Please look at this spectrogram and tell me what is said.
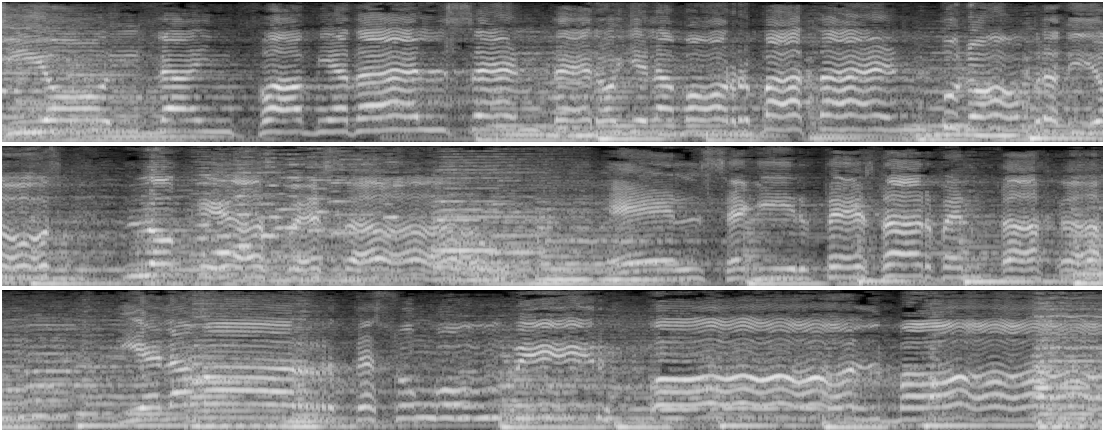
Si hoy la infamia del sendero y el amor mata en tu nombre, Dios, lo que has besado, el seguirte es dar ventaja y el amarte sucumbir al mal.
